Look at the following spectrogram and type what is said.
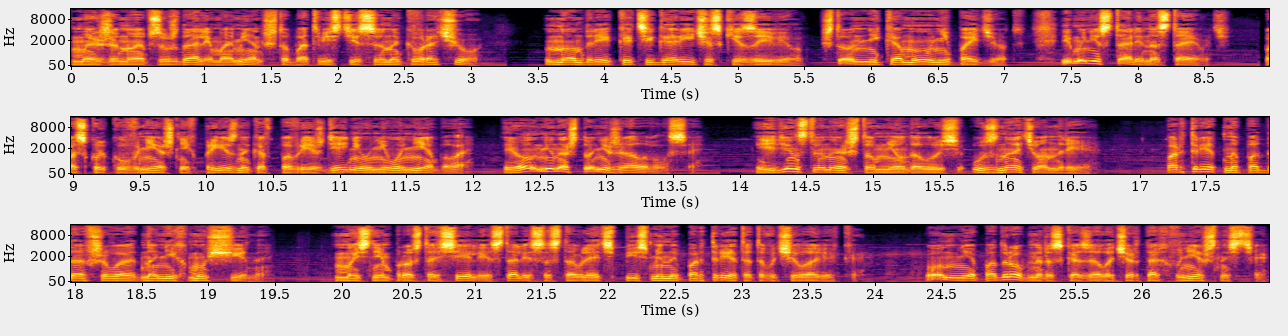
Мы с женой обсуждали момент, чтобы отвезти сына к врачу. Но Андрей категорически заявил, что он никому не пойдет, и мы не стали настаивать, поскольку внешних признаков повреждений у него не было, и он ни на что не жаловался. Единственное, что мне удалось узнать у Андрея, портрет нападавшего на них мужчины. Мы с ним просто сели и стали составлять письменный портрет этого человека. Он мне подробно рассказал о чертах внешности,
